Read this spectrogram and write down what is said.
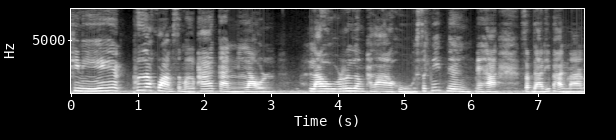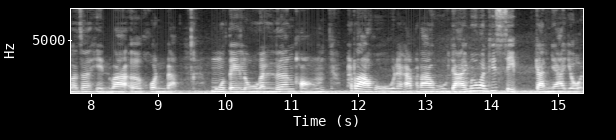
ทีนี้เพื่อความเสมอภาคกันเราเล่าเรื่องพระราหูสักนิดนึงนะคะ สัปดาห์ที่ผ่านมาก็จะเห็นว่าเออคนแบบมูเตลูกันเรื่องของพระราหูนะคะ พระราหูย้ายเมื่อวันที่ 10 กันยายน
